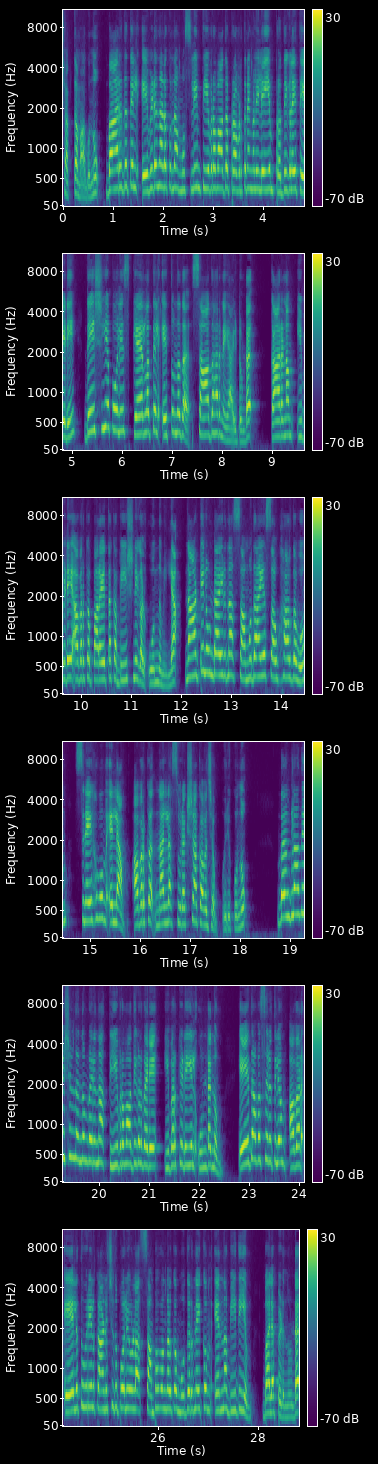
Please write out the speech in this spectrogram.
ശക്തമാകുന്നു. ഭാരതത്തിൽ എവിടെ നടക്കുന്ന മുസ്ലിം തീവ്രവാദ പ്രവർത്തനങ്ങളിലെയും പ്രതികളെ തേടി ദേശീയ പോലീസ് കേരളത്തിൽ എത്തുന്നത് സാധാരണയായിട്ടുണ്ട്. കാരണം ഇവിടെ അവർക്ക് പറയത്തക്ക ഭീഷണികൾ ഒന്നുമില്ല. നാട്ടിലുണ്ടായിരുന്ന സമുദായ സൗഹാർദ്ദവും സ്നേഹവും എല്ലാം അവർക്ക് നല്ല സുരക്ഷാ കവചം ഒരുക്കുന്നു. ബംഗ്ലാദേശിൽ നിന്നും വരുന്ന തീവ്രവാദികൾ വരെ ഇവർക്കിടയിൽ ഉണ്ടെന്നും ഏതവസരത്തിലും അവർ ഏലത്തൂരിൽ കാണിച്ചതുപോലെയുള്ള സംഭവങ്ങൾക്ക് മുതിർന്നേക്കും എന്ന ഭീതിയും ബലപ്പെടുന്നുണ്ട്.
